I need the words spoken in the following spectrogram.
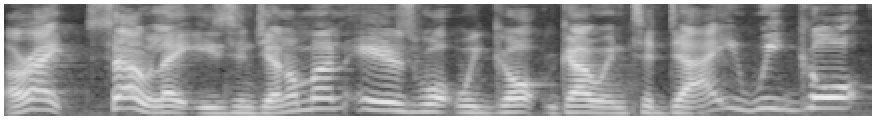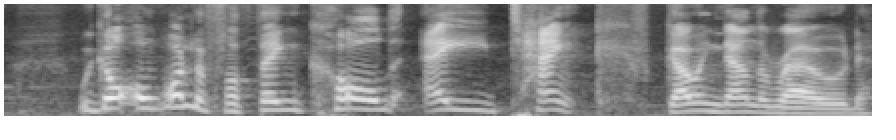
Alright, so ladies and gentlemen, here's what we got going today. We got we got a wonderful thing called a tank going down the road.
